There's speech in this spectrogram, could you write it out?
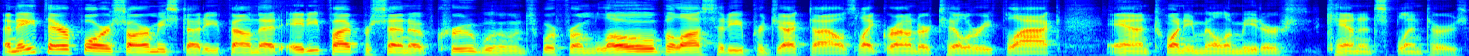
An 8th Air Force Army study found that 85% of crew wounds were from low velocity projectiles like ground artillery flak and 20 millimeter cannon splinters.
